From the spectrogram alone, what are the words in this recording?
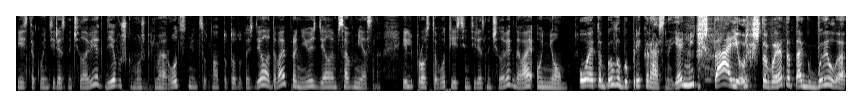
есть такой интересный человек, девушка, может быть, моя родственница, вот она то-то, то-то сделала, давай про нее сделаем совместно. Или просто вот есть интересный человек, давай о нем. О, это было бы прекрасно. Я мечтаю, чтобы это так было.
